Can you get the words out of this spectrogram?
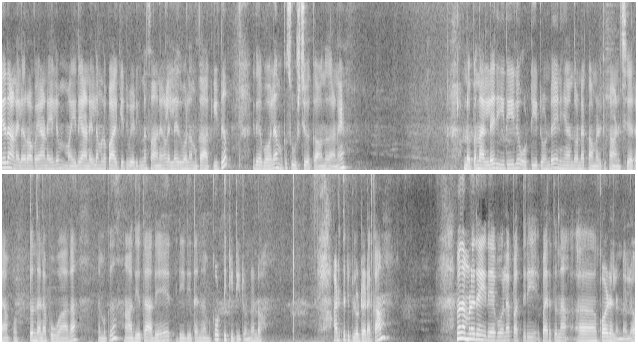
ഏതാണേലും റവയാണേലും മൈദയാണേലും നമ്മൾ പാക്കറ്റ് മേടിക്കുന്ന സാധനങ്ങളെല്ലാം ഇതുപോലെ നമുക്ക് ആക്കിയിട്ട് ഇതേപോലെ നമുക്ക് സൂക്ഷിച്ച് വെക്കാവുന്നതാണേ. ഉണ്ടോ? ഇപ്പം നല്ല രീതിയിൽ ഒട്ടിയിട്ടുണ്ട്. ഇനി ഞാൻ എന്തുകൊണ്ടാണ് കമഴ്ത്തി കാണിച്ചു തരാം. ഒട്ടും തന്നെ പോവാതെ നമുക്ക് ആദ്യത്തെ അതേ രീതിയിൽ തന്നെ നമുക്ക് ഒട്ടിക്കിട്ടിയിട്ടുണ്ട് കേട്ടോ അടുത്ത ടിപ്പിലോട്ട് കിടക്കാം. അപ്പോൾ നമ്മളിത് ഇതേപോലെ പത്തിരി പരത്തുന്ന കുഴലുണ്ടല്ലോ.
